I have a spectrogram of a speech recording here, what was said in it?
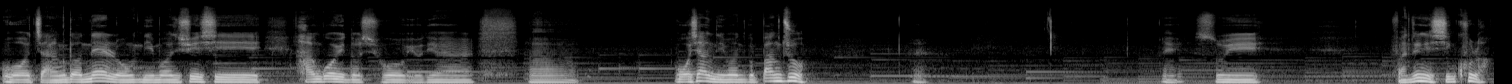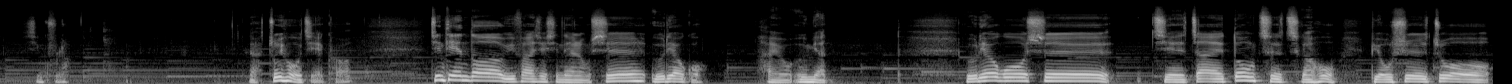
我讲的内容，你们学习韩国语的时候有点，呃，我向你们个帮助，嗯，哎，所以反正也辛苦了，辛苦了。啊，最后节课，今天的语法学习内容是으려고，还有으면。으려고是接在动词词干后，表示做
